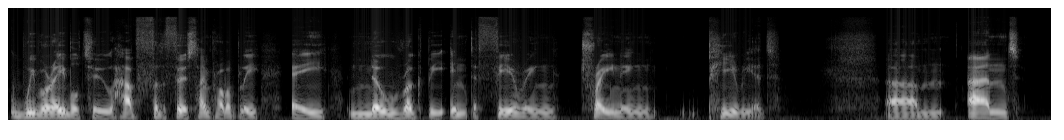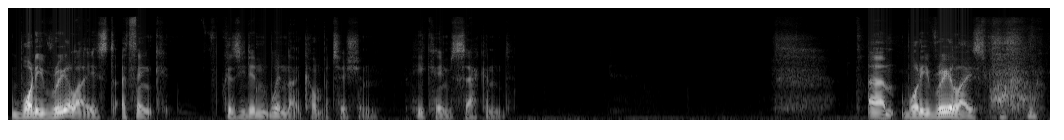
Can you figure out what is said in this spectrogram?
we were able to have for the first time probably a no rugby interfering training period. Um, and what he realised, I think, because he didn't win that competition, he came second. Um, what he realised,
